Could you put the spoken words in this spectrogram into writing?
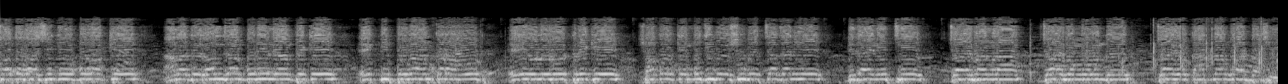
শতবার্ষিকী উপলক্ষে আমাদের রমজানপুর ইউনিয়ন থেকে একটি প্রোগ্রাম করা হোক। এই অনুরোধ রেখে সকলকে মুজিবের শুভেচ্ছা জানিয়ে বিদায় নিচ্ছি। জয় বাংলা, জয় বঙ্গবন্ধু, জয় হোক ওয়ার্ডবাসী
